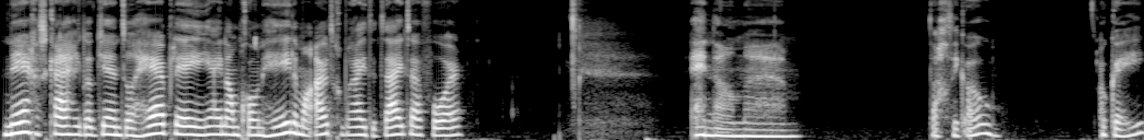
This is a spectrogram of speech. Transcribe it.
nergens krijg ik dat gentle hairplay en jij nam gewoon helemaal uitgebreid de tijd daarvoor. En dan uh, dacht ik, oh, oké.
